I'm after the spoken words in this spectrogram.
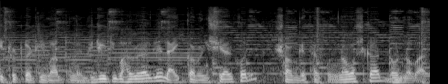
এই টোটকাটির মাধ্যমে। ভিডিওটি ভালো লাগলে লাইক কমেন্ট শেয়ার করে সঙ্গে থাকুন। নমস্কার, ধন্যবাদ।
